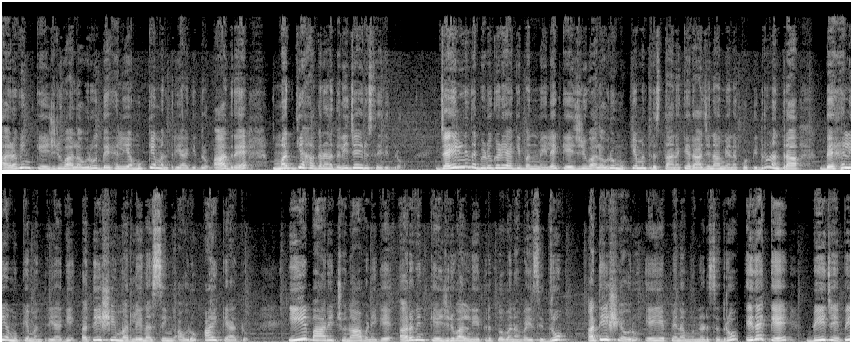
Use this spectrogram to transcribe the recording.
ಅರವಿಂದ್ ಕೇಜ್ರಿವಾಲ್ ಅವರು ದೆಹಲಿಯ ಮುಖ್ಯಮಂತ್ರಿಯಾಗಿದ್ದರು ಆದರೆ ಮದ್ಯ ಹಗರಣದಲ್ಲಿ ಜೈಲು ಸೇರಿದ್ರು. ಜೈಲಿನಿಂದ ಬಿಡುಗಡೆಯಾಗಿ ಬಂದ ಮೇಲೆ ಕೇಜ್ರಿವಾಲ್ ಅವರು ಮುಖ್ಯಮಂತ್ರಿ ಸ್ಥಾನಕ್ಕೆ ರಾಜೀನಾಮೆಯನ್ನು ಕೊಟ್ಟಿದ್ರು. ನಂತರ ದೆಹಲಿಯ ಮುಖ್ಯಮಂತ್ರಿಯಾಗಿ ಅತಿಶಿ ಮರ್ಲೇನಾ ಸಿಂಗ್ ಅವರು ಆಯ್ಕೆಯಾದರು. ಈ ಬಾರಿ ಚುನಾವಣೆಗೆ ಅರವಿಂದ್ ಕೇಜ್ರಿವಾಲ್ ನೇತೃತ್ವವನ್ನು ವಹಿಸಿದ್ರು. ಅತೀಶಿ ಅವರು ಎಎಪಿನ ಮುನ್ನಡೆಸಿದ್ರು. ಇದಕ್ಕೆ ಬಿಜೆಪಿ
